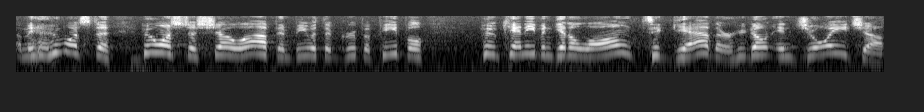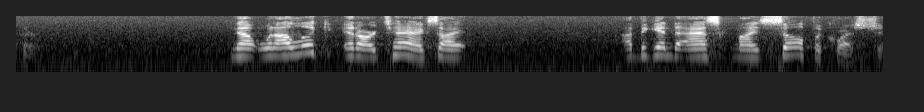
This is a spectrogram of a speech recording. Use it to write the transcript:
I mean, who wants to who wants to show up and be with a group of people who can't even get along together, who don't enjoy each other? Now, when I look at our text, I I begin to ask myself a question.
